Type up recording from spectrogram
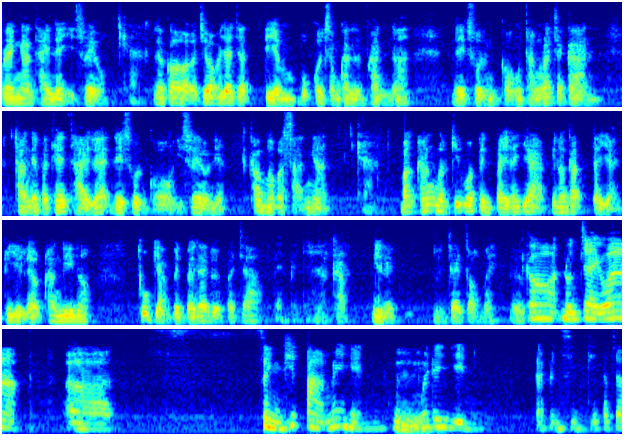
แรงงานไทยในอิสราเอลค่ะแล้วก็เชื่อว่าพระเจ้าจะเตรียมบุคคลสำคัญสำคัญนะในส่วนของทางราชการทั้งในประเทศไทยและในส่วนของอิสราเอลเนี่ยเข้ามาประสานงานค่ะ บางครั้งมันคิดว่าเป็นไปได้ยากพี่น้องครับ แต่อย่างที่เห็นแล้วครั้งนี้เนาะทุกอย่างเป็นไปได้โดยพระเจ้าเป็นไปได้นะครับ มีอะไรหนุนใจต่อไหมเออก็หนุนใจว่าเอ่อสิ่งที่ตาไม่เห็นหูอืมไม่ได้ยิน แต่เป็นสิ่งที่พระเจ้า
